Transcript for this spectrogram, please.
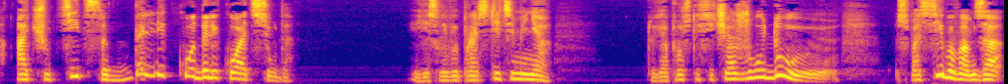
— очутиться далеко-далеко отсюда. «Если вы простите меня...» то я просто сейчас же уйду. Спасибо вам за...»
